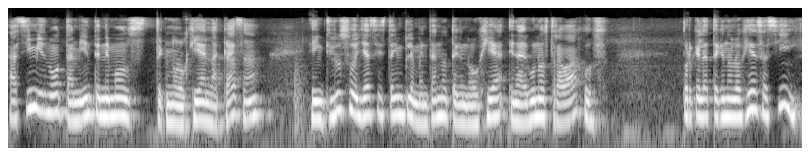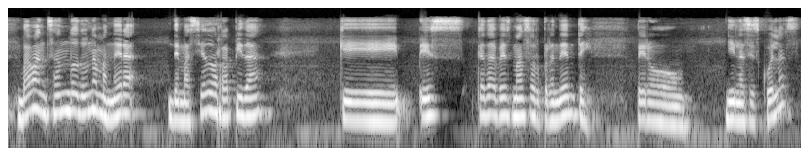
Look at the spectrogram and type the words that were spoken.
Asimismo, también tenemos tecnología en la casa e incluso ya se está implementando tecnología en algunos trabajos. Porque la tecnología es así, va avanzando de una manera demasiado rápida que es cada vez más sorprendente. Pero, ¿y en las escuelas?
